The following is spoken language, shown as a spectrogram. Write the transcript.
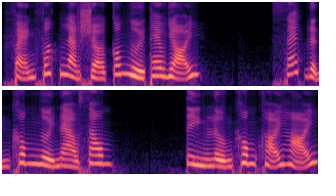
Phản phất là sợ có người theo dõi. Xác định không người nào xong. Tiền lượng không khỏi hỏi.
